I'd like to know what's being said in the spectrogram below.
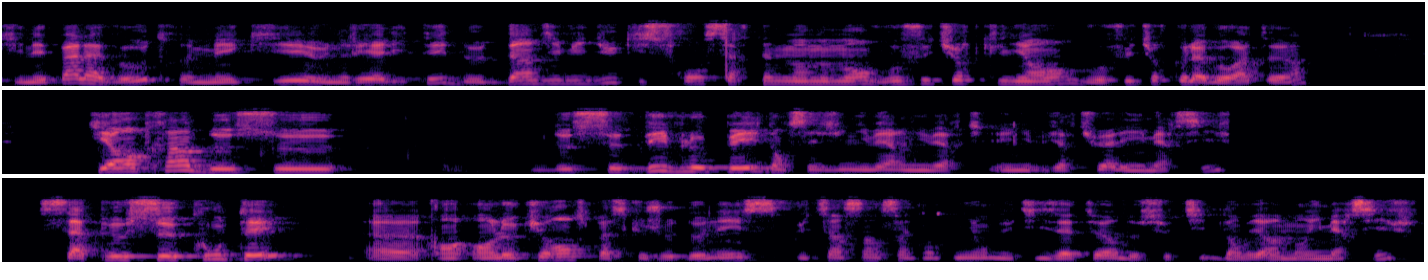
qui n'est pas la vôtre, mais qui est une réalité d'individus qui seront certainement vos futurs clients, vos futurs collaborateurs, qui est en train de se, de se développer dans ces univers virtuels et immersifs. Ça peut se compter euh, en, l'occurrence, parce que je donnais plus de 550 millions d'utilisateurs de ce type d'environnement immersif.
